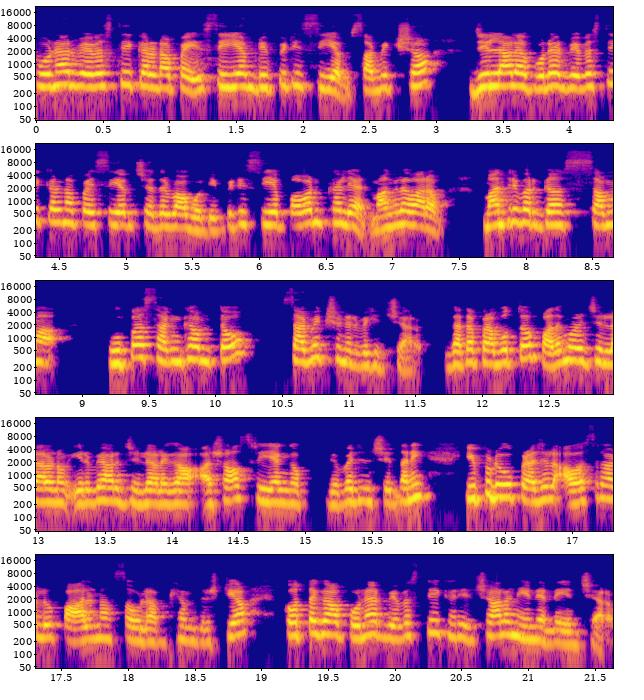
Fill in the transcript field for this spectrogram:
పునర్వ్యవస్థీకరణపై సీఎం డిప్యూటీ సీఎం సమీక్ష జిల్లాల పునర్వ్యవస్థీకరణపై CM Chandrababu deputy CM Pawan Kalyan మంగళవారం మంత్రివర్గ సమ ఉప సంఘంతో సమీక్ష నిర్వహించారు. గత ప్రభుత్వం పదమూడు జిల్లాలను ఇరవై ఆరు జిల్లాలుగా అశాస్త్రీయంగా విభజించిందని ఇప్పుడు ప్రజల అవసరాలు పాలనా సౌలభ్యం దృష్ట్యా కొత్తగా పునర్వ్యవస్థీకరించాలని నిర్ణయించారు.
